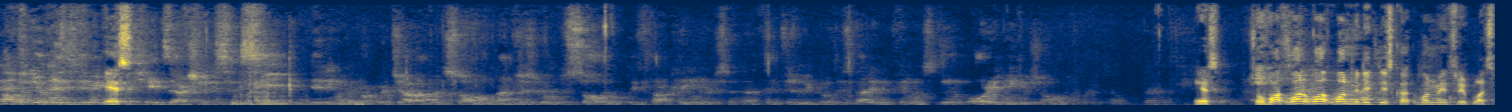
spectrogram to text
How many of these immigrant Yes. kids actually succeed in getting a proper job and so on, not just go to Solent, they start cleaners, and that's just because they studied in Finland still, or in English only, for example. Yes. So one, one, one, one minute discuss, one minute replies.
